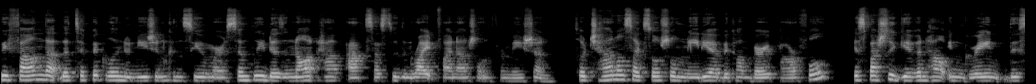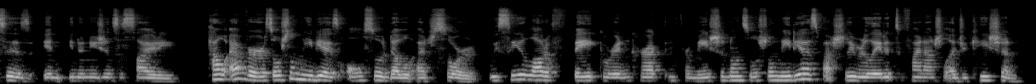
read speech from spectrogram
we found that the typical Indonesian consumer simply does not have access to the right financial information. So, channels like social media become very powerful, especially given how ingrained this is in Indonesian society. However, social media is also a double edged sword. We see a lot of fake or incorrect information on social media, especially related to financial education.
